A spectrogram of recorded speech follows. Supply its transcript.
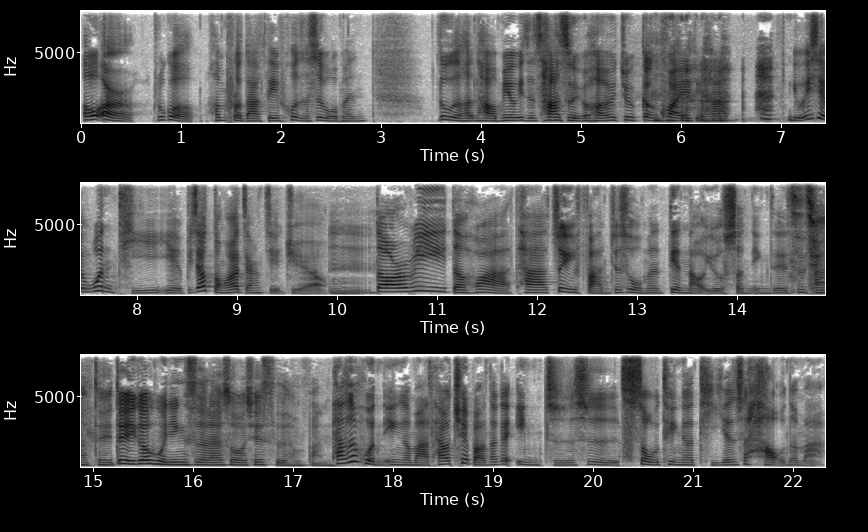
偶尔如果很 productive，或者是我们录的很好，没有一直插嘴的话，就更快一点啊。有一些问题也比较懂要怎样解决哦。嗯 Dory 的话，他最烦就是我们电脑有声音这件事情。啊，对，对于一个混音师来说，确实很烦。他是混音的嘛，他要确保那个音质是收听的体验是好的嘛。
